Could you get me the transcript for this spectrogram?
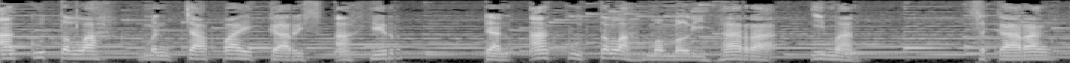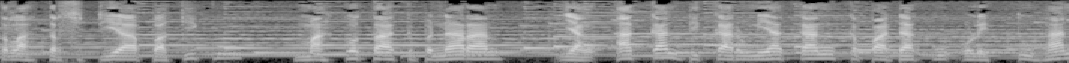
aku telah mencapai garis akhir, dan aku telah memelihara iman. Sekarang telah tersedia bagiku mahkota kebenaran yang akan dikaruniakan kepadaku oleh Tuhan,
